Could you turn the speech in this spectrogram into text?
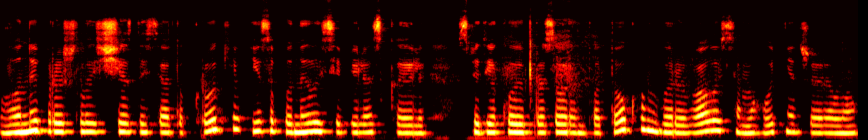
Вони пройшли ще з десяток кроків і зупинилися біля скелі, з-під якої прозорим потоком виривалося могутнє джерело.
